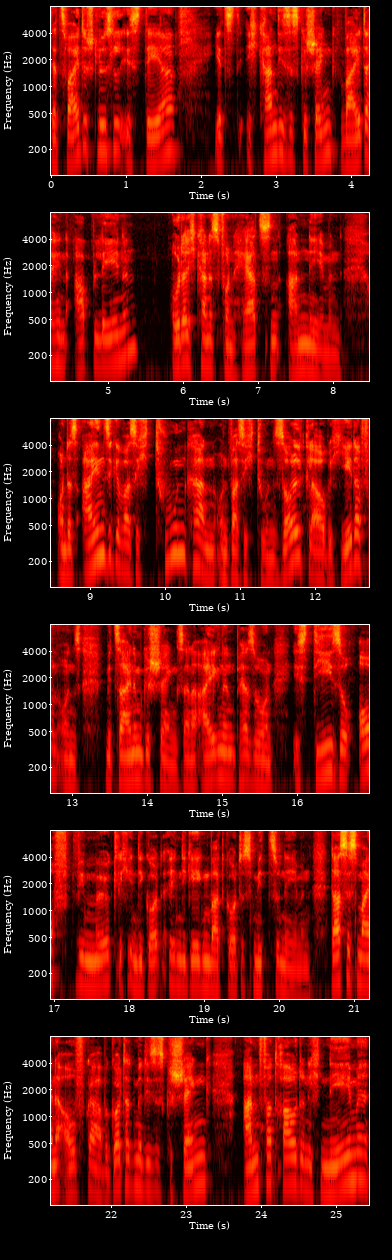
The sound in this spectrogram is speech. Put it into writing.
Der zweite Schlüssel ist der, jetzt, ich kann dieses Geschenk weiterhin ablehnen oder ich kann es von Herzen annehmen. Und das Einzige, was ich tun kann und was ich tun soll, glaube ich, jeder von uns mit seinem Geschenk, seiner eigenen Person, ist die so oft wie möglich in die, Gott, in die Gegenwart Gottes mitzunehmen. Das ist meine Aufgabe. Gott hat mir dieses Geschenk anvertraut und ich nehme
